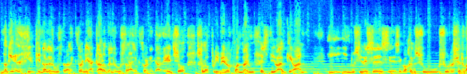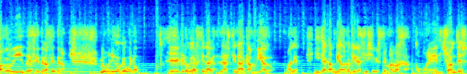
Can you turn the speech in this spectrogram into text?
no quiere decir que no les guste la electrónica, claro que les gusta la electrónica. De hecho, son los primeros cuando hay un festival que van, y inclusive se, se, cogen su, su, reservado VIP, etcétera, etcétera. Lo único que, bueno, eh, creo que la escena, la escena ha cambiado. ¿vale? Y que ha cambiado no quiere decirse que esté más baja. Como he dicho antes,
